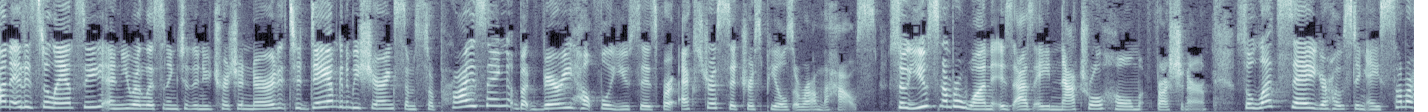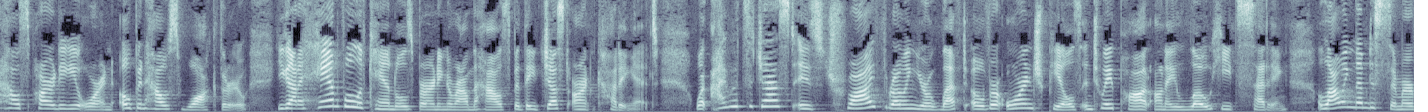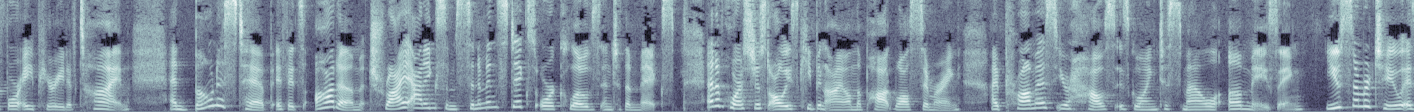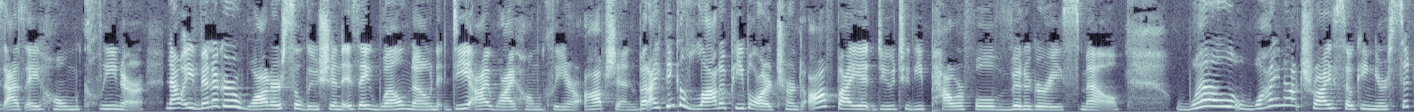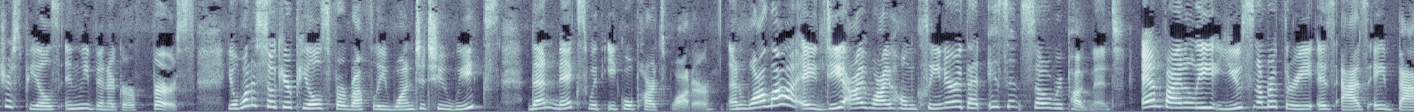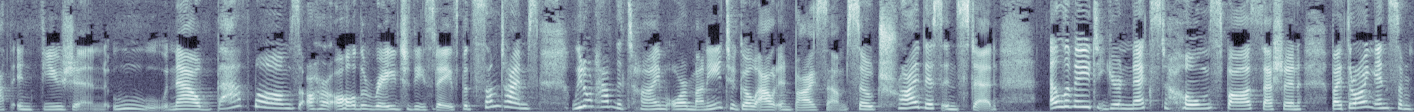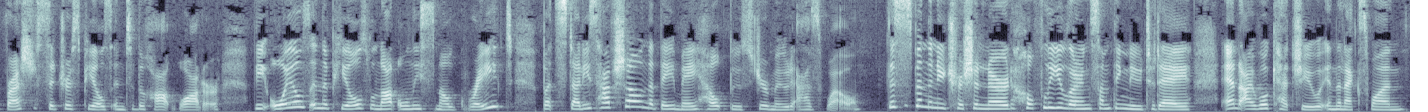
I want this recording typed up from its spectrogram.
everyone, it is Delancey, and you are listening to the Nutrition Nerd. Today I'm going to be sharing some surprising but very helpful uses for extra citrus peels around the house. So, use number one is as a natural home freshener. So, let's say you're hosting a summer house party or an open house walkthrough. You got a handful of candles burning around the house, but they just aren't cutting it. What I would suggest is try throwing your leftover orange peels into a pot on a low heat setting, allowing them to simmer for a period of time. And bonus tip if it's autumn, try adding some cinnamon sticks or cloves into the mix. And of course, just always keep an eye on the pot while simmering. I promise your house is going to smell amazing. Use number two is as a home cleaner. Now, a vinegar water solution is a well known DIY home cleaner option, but I think a lot of people are turned off by it due to the powerful vinegary smell. Well, why not try soaking your citrus peels in the vinegar first? You'll want to soak your peels for roughly one to two weeks, then mix with equal parts water. And voila, a DIY home cleaner that isn't so repugnant. And finally, use number three is as a bath infusion. Ooh, now bath bombs are all the rage these days, but sometimes we don't have the time or money to go out and buy some. So try this instead. Elevate your next home spa session by throwing in some fresh citrus peels into the hot water. The oils in the peels will not only smell great, but studies have shown that they may help boost your mood as well. This has been the Nutrition Nerd. Hopefully, you learned something new today, and I will catch you in the next one.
